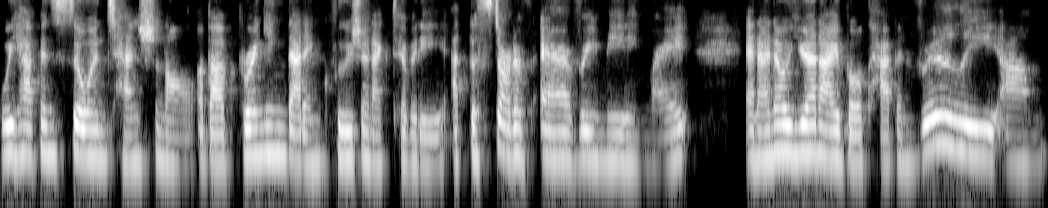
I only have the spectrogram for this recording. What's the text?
we have been so intentional about bringing that inclusion activity at the start of every meeting, right? And I know you and I both have been really um,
